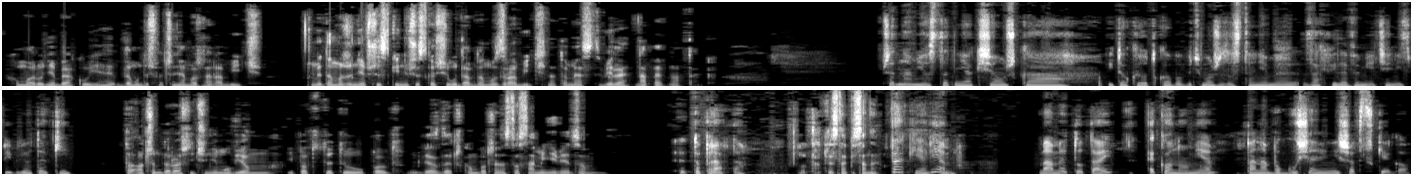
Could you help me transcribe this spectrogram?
Humoru nie brakuje, w domu doświadczenia można robić. Wiadomo, że nie wszystkie, nie wszystko się uda w domu zrobić, natomiast wiele na pewno tak. Przed nami ostatnia książka i to krótko, bo być może zostaniemy za chwilę wymiecieni z biblioteki. To, o czym dorośli ci nie mówią i podtytuł pod gwiazdeczką, bo często sami nie wiedzą. To prawda. No tak to jest napisane. Tak, ja wiem. Mamy tutaj ekonomię pana Bogusia Janiszewskiego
